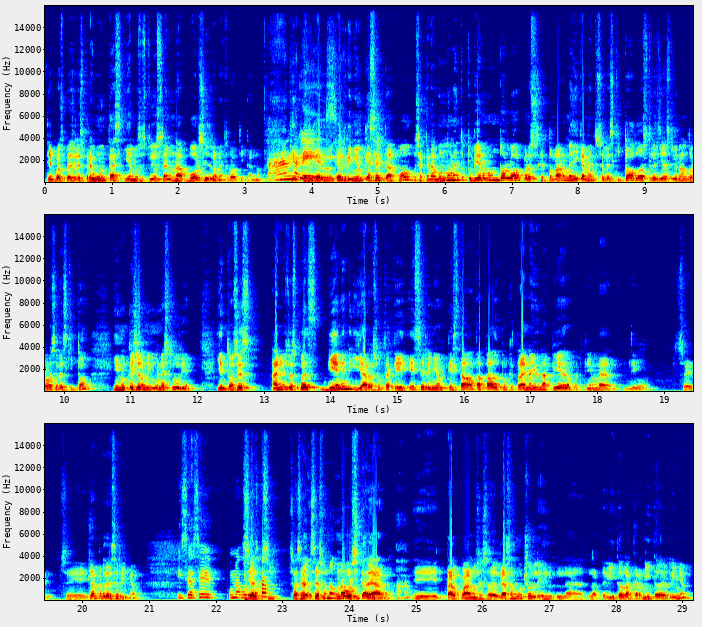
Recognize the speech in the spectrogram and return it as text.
tiempo después, les preguntas y en los estudios traen una bolsa hidronefrótica, ¿no? Ándale. el, el- el riñón que se tapó, o sea, que en algún momento tuvieron un dolor, pero se tomaron medicamentos, se les quitó, dos, tres días tuvieron el dolor, se les quitó y nunca hicieron ningún estudio. Y entonces, años después vienen y ya resulta que ese riñón que estaba tapado porque traen ahí una piedra, porque tienen la, digo, se, se echó a perder ese riñón. Y se hace una Se burbuja. hace, sí, o sea, se, se hace una, una bolsita de agua, Ajá. eh, tal cual, o sea, se adelgaza mucho el- la, la telita o la carnita del riñón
